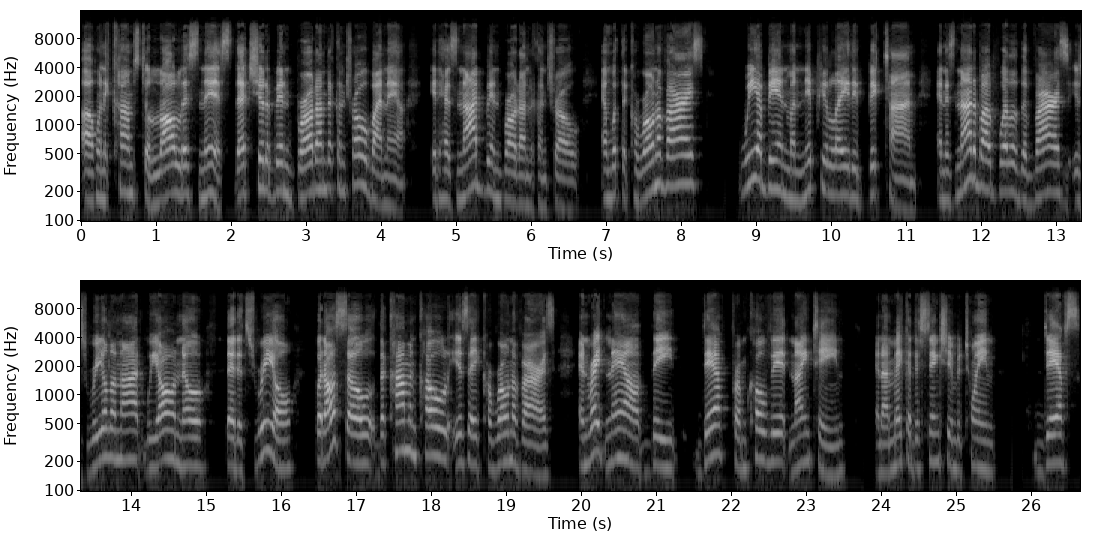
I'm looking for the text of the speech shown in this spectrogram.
uh, when it comes to lawlessness. That should have been brought under control by now. It has not been brought under control. And with the coronavirus, we are being manipulated big time. And it's not about whether the virus is real or not. We all know that it's real, but also the common cold is a coronavirus. And right now, the death from COVID 19, and I make a distinction between deaths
